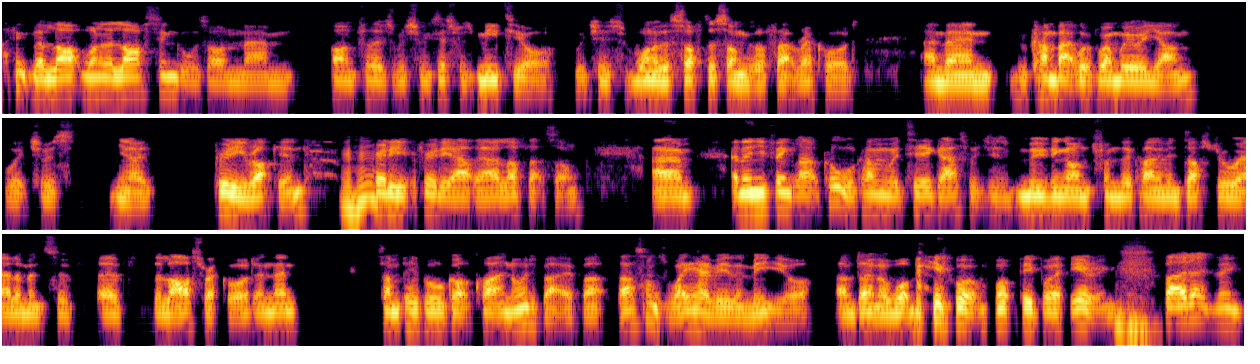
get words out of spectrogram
I think the la- one of the last singles on um on For Those Who Wish to Exist was Meteor, which is one of the softer songs off that record, and then we come back with When We Were Young, which was you know pretty rocking. Mhm. pretty pretty out there. I love that song. Um, and then you think like, cool, we'll come in with Tear Gas, which is moving on from the kind of industrial elements of of the last record, and then some people got quite annoyed about it. But that song's way heavier than Meteor. I don't know what people what people are hearing, but I don't think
